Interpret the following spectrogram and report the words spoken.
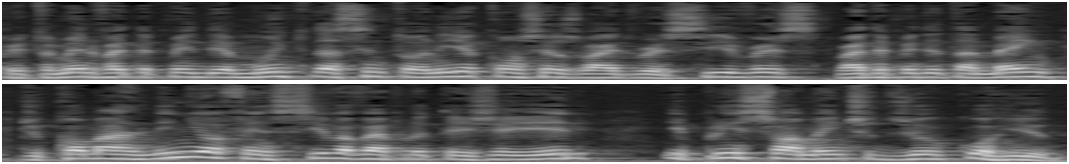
Peyton Manning vai depender muito da sintonia com seus wide receivers, vai depender também de como a linha ofensiva vai proteger ele e principalmente do jogo corrido.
